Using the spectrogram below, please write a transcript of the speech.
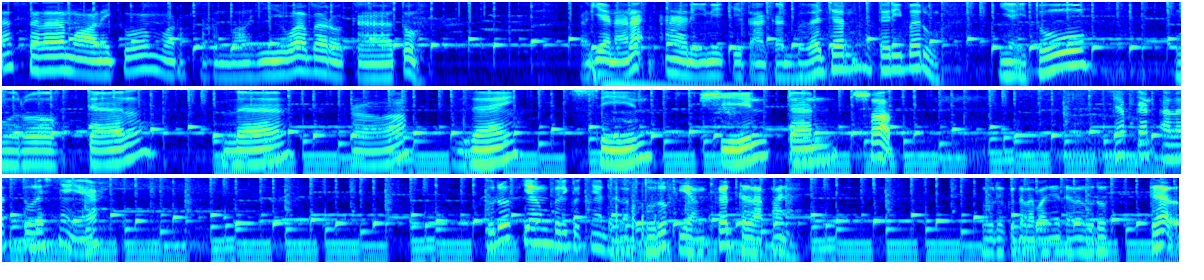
Assalamualaikum warahmatullahi wabarakatuh. Pagi anak-anak, hari ini kita akan belajar materi baru Yaitu huruf dal, lal, ro, zai, sin, shin, dan sod Siapkan alat tulisnya ya Huruf yang berikutnya adalah huruf yang ke-8 Huruf ke-8 adalah huruf dal.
